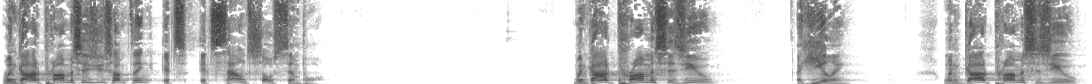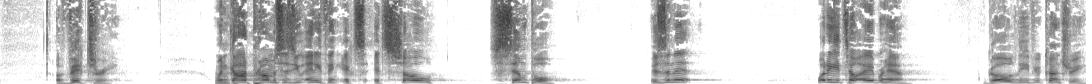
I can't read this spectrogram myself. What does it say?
when God promises you something, it's, it sounds so simple. When God promises you a healing, when God promises you a victory, when God promises you anything, it's, it's so simple, isn't it? What did he tell Abraham? Go leave your country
